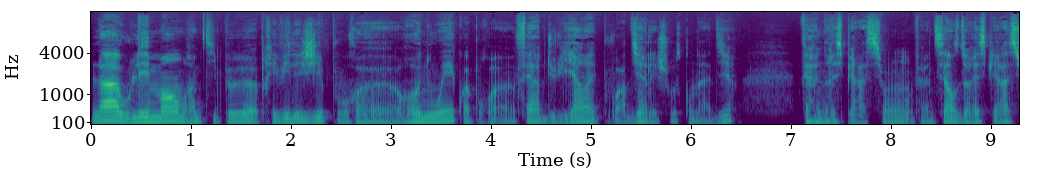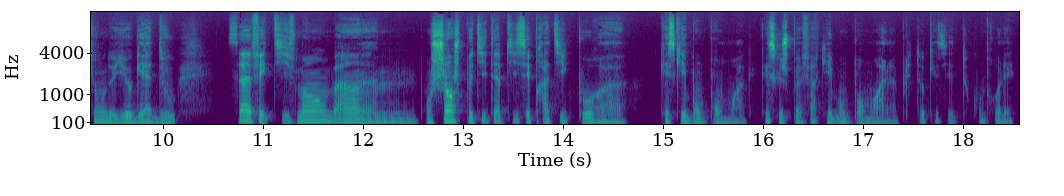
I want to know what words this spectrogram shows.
là où les membres un petit peu euh, privilégiés pour euh, renouer, quoi, pour euh, faire du lien et pouvoir dire les choses qu'on a à dire. Faire une respiration, faire une séance de respiration, de yoga doux. Ça, effectivement, ben, on change petit à petit ces pratiques pour qu'est-ce qui est bon pour moi? Qu'est-ce que je peux faire qui est bon pour moi, là, plutôt qu'essayer de tout contrôler?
